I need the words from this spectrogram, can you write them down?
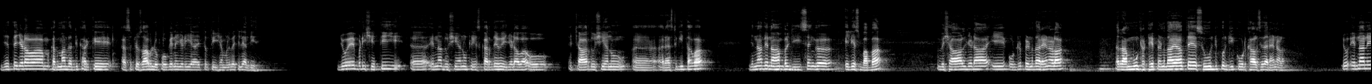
ਜਿਸ ਤੇ ਜਿਹੜਾ ਵਾ ਮੁਕੱਦਮਾ ਦਰਜ ਕਰਕੇ ਐਸਐਚਓ ਸਾਹਿਬ ਲੁੱਪੋ ਕੇ ਨੇ ਜਿਹੜੀ ਆ ਇਹ ਤਫਤੀਸ਼ ਅਮਲ ਵਿੱਚ ਲਿਆਂਦੀ ਸੀ। ਜੋ ਇਹ ਬੜੀ ਛੇਤੀ ਇਹਨਾਂ ਦੋਸ਼ੀਆਂ ਨੂੰ ਟਰੇਸ ਕਰਦੇ ਹੋਏ ਜਿਹੜਾ ਵਾ ਉਹ ਚਾਰ ਦੋਸ਼ੀਆਂ ਨੂੰ ਅਰੈਸਟ ਕੀਤਾ ਵਾ। ਜਿਨ੍ਹਾਂ ਦੇ ਨਾਮ ਬਲਜੀਤ ਸਿੰਘ ਏਲੀਅਸ ਬਾਬਾ, ਵਿਸ਼ਾਲ ਜਿਹੜਾ ਇਹ ਓਡਰ ਪਿੰਡ ਦਾ ਰਹਿਣ ਵਾਲਾ, ਰਾਮੂ ਠੱਠੇ ਪਿੰਡ ਦਾ ਆ ਤੇ ਸੂਰਜਪੁਰਜੀ ਕੋਟ ਖਾਲਸੇ ਦਾ ਰਹਿਣ ਵਾਲਾ। ਜੋ ਇਹਨਾਂ ਨੇ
